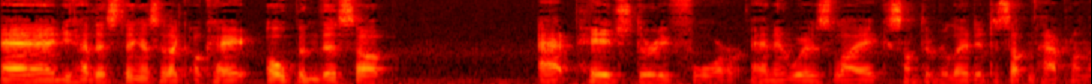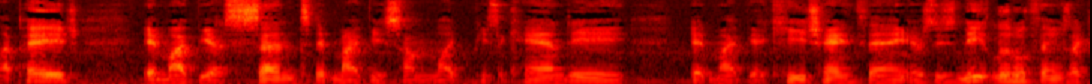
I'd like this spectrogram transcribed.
and you have this thing that said, like, okay, open this up at page 34. And it was like something related to something happened on that page. It might be a scent, it might be some like piece of candy, it might be a keychain thing. There's these neat little things like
